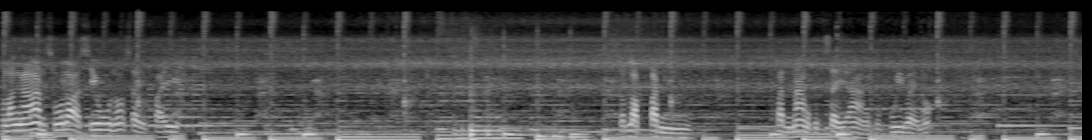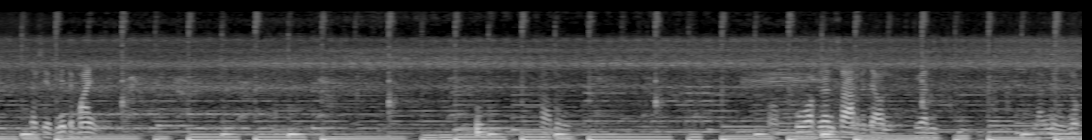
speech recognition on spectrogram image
พลังงานโซลาร์เซลล์เนาะใส่ไฟำหรับปั่นปั่นน้ำขึ้นใส่อ่างจะคุยไว้เนาะจะเสร็จไม่แต่ได้ไหมครับผมครอบครัวเพื่อนซานพระเจ้าเพื่อนหลังหนึ่งเนาะ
